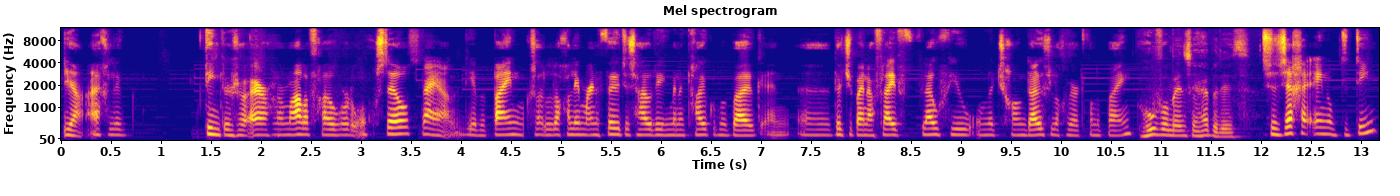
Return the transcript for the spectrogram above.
ja, eigenlijk tien keer zo erg. Normale vrouwen worden ongesteld. Nou ja, die hebben pijn. Ik lag alleen maar in een foetushouding met een kruik op mijn buik. En eh, dat je bijna flauw, flauw viel omdat je gewoon duizelig werd van de pijn. Hoeveel mensen hebben dit? Ze zeggen 1 op de 10.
